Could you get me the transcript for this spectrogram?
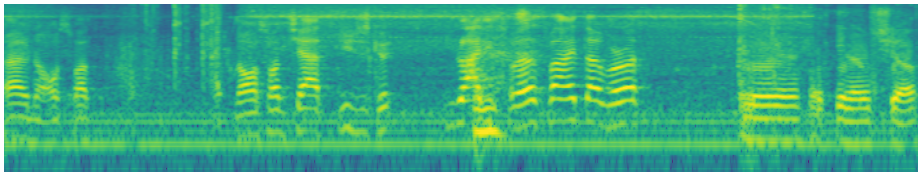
Oh, nice one. Nice one, Chad. You just go. You ladies first, mate. Don't worry. Yeah, fucking hell, sure.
